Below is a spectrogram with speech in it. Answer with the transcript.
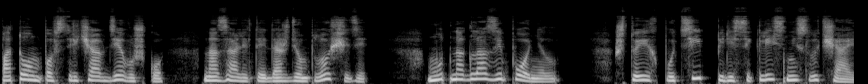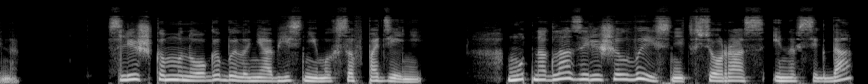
Потом, повстречав девушку на залитой дождем площади, мутноглазый понял, что их пути пересеклись не случайно. Слишком много было необъяснимых совпадений. Мутноглазый решил выяснить все раз и навсегда,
